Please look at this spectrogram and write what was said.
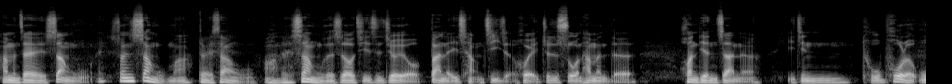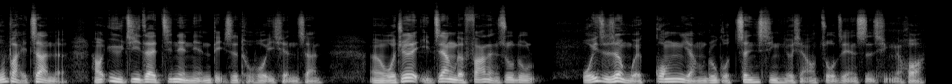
他们在上午，哎、欸，算是上午吗？对，上午啊，对上午的时候，其实就有办了一场记者会，就是说他们的换电站呢，已经突破了五百站了，然后预计在今年年底是突破一千站。嗯，我觉得以这样的发展速度。我一直认为，光阳如果真心有想要做这件事情的话，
